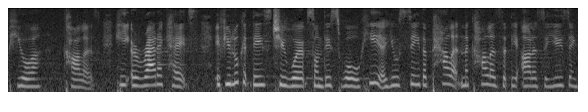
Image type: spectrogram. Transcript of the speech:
pure colours. He eradicates. If you look at these two works on this wall here, you'll see the palette and the colours that the artists are using.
